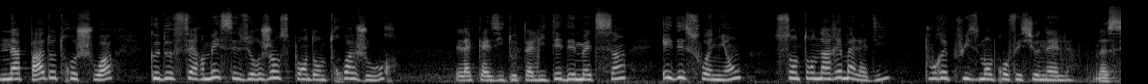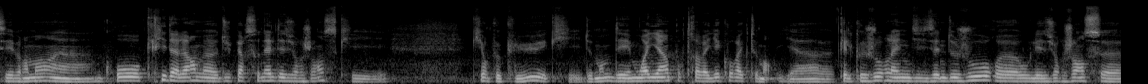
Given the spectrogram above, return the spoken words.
n'a pas d'autre choix que de fermer ces urgences pendant trois jours. La quasi-totalité des médecins et des soignants sont en arrêt maladie pour épuisement professionnel. Là, c'est vraiment un gros cri d'alarme du personnel des urgences qui qui en peut plus et qui demande des moyens pour travailler correctement. Il y a quelques jours, là, une dizaine de jours, euh, où les urgences euh,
